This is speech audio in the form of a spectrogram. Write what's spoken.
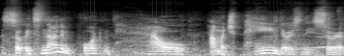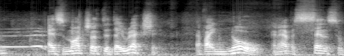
so it's not important how how much pain there is in these surim, as much as the direction. If I know and have a sense of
